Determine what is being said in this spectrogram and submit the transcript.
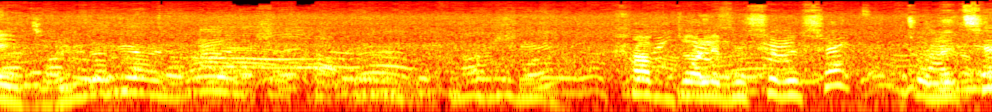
এই যে। সব জলে ভেসে ভেসে চলেছে।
